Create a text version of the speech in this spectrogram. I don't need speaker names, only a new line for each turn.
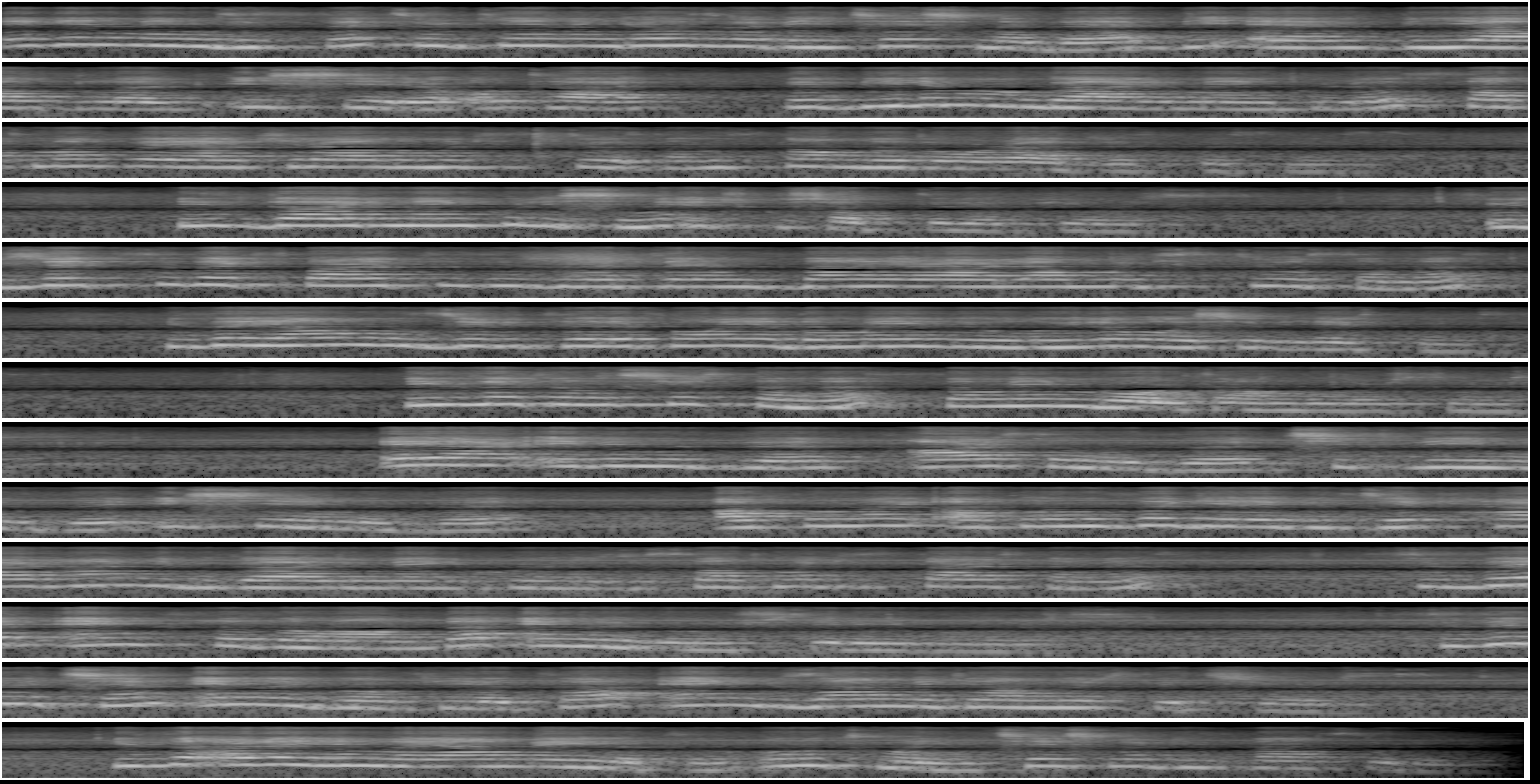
Ege'nin incisi Türkiye'nin göz bebeği Çeşme'de bir ev, bir yazlık, iş yeri, otel ve bilimum gayrimenkulü satmak veya kiralamak istiyorsanız tam da doğru adrestesiniz. Biz gayrimenkul işini üç kuşaktır yapıyoruz. Ücretsiz ekspertiz hizmetlerimizden yararlanmak istiyorsanız bize yalnızca bir telefon ya da mail yoluyla ulaşabilirsiniz. Bizle tanışırsanız samimi bir ortam bulursunuz. Eğer evinizi, arsanızı, çiftliğinizi, iş yerinizi, aklına, aklınıza gelebilecek herhangi bir gayrimenkulünüzü satmak isterseniz size en kısa zamanda en uygun müşteriyi buluruz. Sizin için en uygun fiyata en güzel mekanları seçiyoruz. Bizi arayın veya mail atın. Unutmayın Çeşme bizden sorulur.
